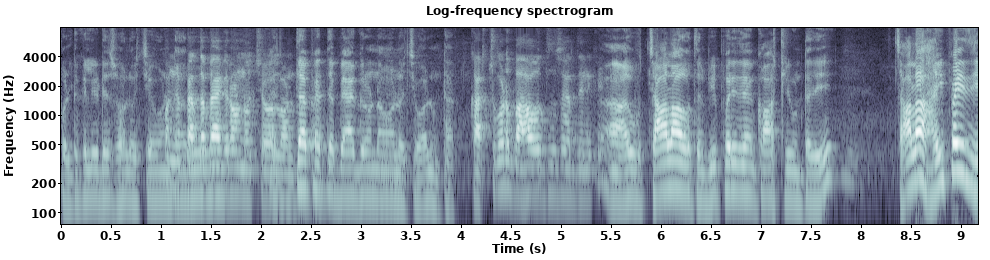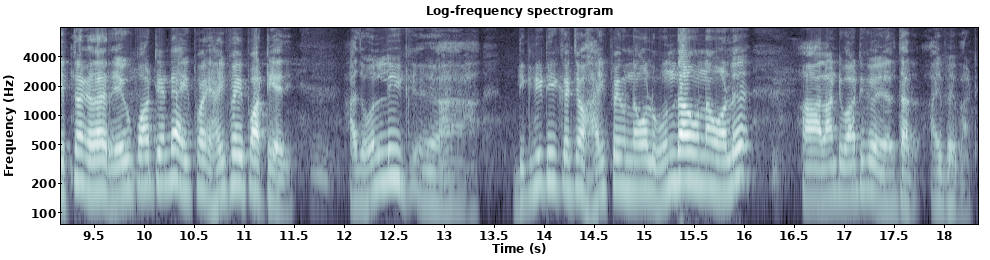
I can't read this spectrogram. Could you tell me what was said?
పొలిటికల్ లీడర్స్ వాళ్ళు వచ్చేవాళ్ళు ఉంటారు పెద్ద బ్యాక్గ్రౌండ్ వచ్చే వాళ్ళు పెద్ద పెద్ద బ్యాక్గ్రౌండ్ వాళ్ళు వచ్చేవాళ్ళు ఉంటారు. ఖర్చు కూడా బాగా అవుతుంది సార్ దీనికి? చాలా అవుతుంది. విపరీతంగా కాస్ట్లీ ఉంటుంది. చాలా హైఫై చెప్తున్నాను కదా రేవు పార్టీ అంటే hi fi hi fi party అది. అది ఓన్లీ డిగ్నిటీ కొంచెం హైఫై ఉన్నవాళ్ళు ఉందా ఉన్నవాళ్ళు అలాంటి వాటికి వెళ్తారు హైఫై పార్టీ.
